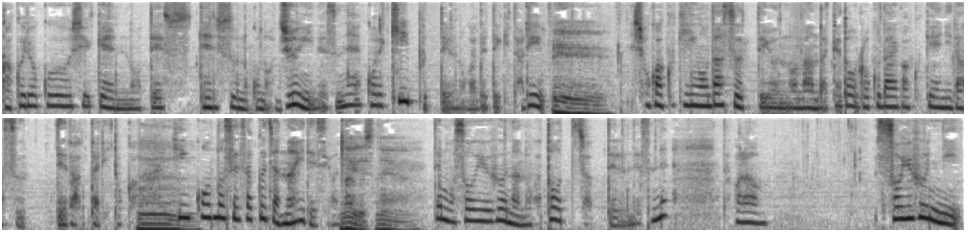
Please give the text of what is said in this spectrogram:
学力試験の点数のこの順位ですね。これキープっていうのが出てきたりえ。奨学金を出すっていうのなんだけど六大学系に出すってだったりとかうん。貧困の施策じゃないですよね。えないですね。でもそういう風なのが通っちゃってるんですね。だからそういう風に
